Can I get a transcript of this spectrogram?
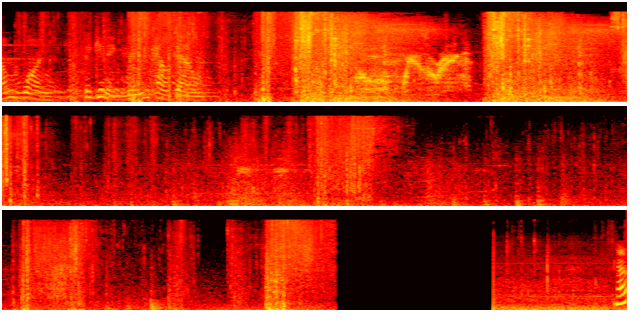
Round one. Beginning ring countdown. Way to the. Ah,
